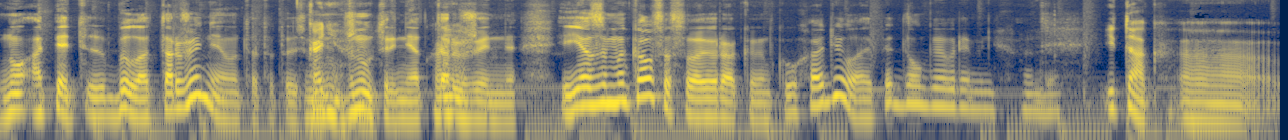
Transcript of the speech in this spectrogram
но опять было отторжение вот это, то есть Конечно. внутреннее отторжение. Конечно. И я замыкался в свою раковинку, уходил, а опять долгое время не ходил. Итак, э,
